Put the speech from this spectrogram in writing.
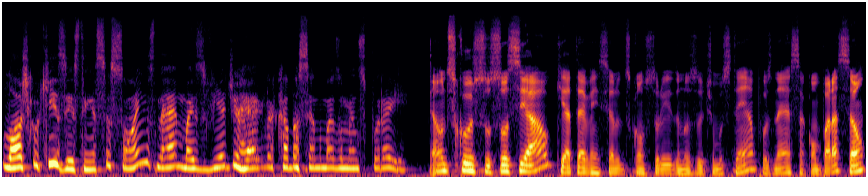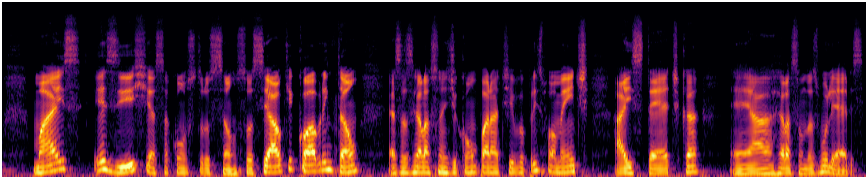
Lógico que existem exceções, né? Mas via de regra acaba sendo mais ou menos por aí. É um discurso social que até vem sendo desconstruído nos últimos tempos, né, essa comparação, mas existe essa construção social que cobra então essas relações de comparativa, principalmente a estética, é, a relação das mulheres.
